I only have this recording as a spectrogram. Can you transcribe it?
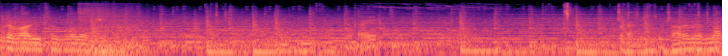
Nagę walił, to by było dobrze. Okej. Czekajmy z tym czarem jednak.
